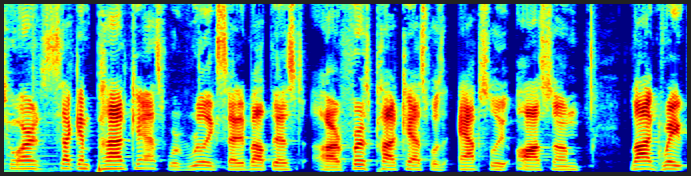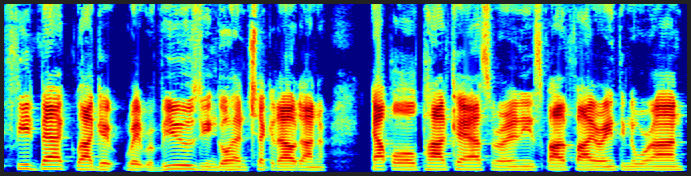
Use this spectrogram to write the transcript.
To our second podcast. We're really excited about this. Our first podcast was absolutely awesome. A lot of great feedback, a lot of great, great reviews. You can go ahead and check it out on Apple Podcasts or any Spotify or anything that we're on.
